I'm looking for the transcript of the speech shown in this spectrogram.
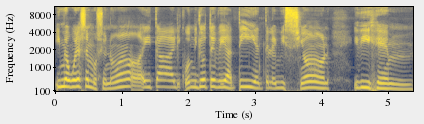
Y mi abuela se emocionó, y tal, y cuando yo te vi a ti en televisión, y dije, mm,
